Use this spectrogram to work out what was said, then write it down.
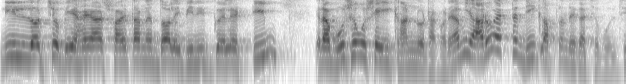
নীললজ্জ বেহায়া, শয়তানের দল এই বিনীত গোয়েলের টিম এরা বসে বসে এই কাণ্ডটা করে। আমি আরও একটা দিক আপনাদের কাছে বলছি।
